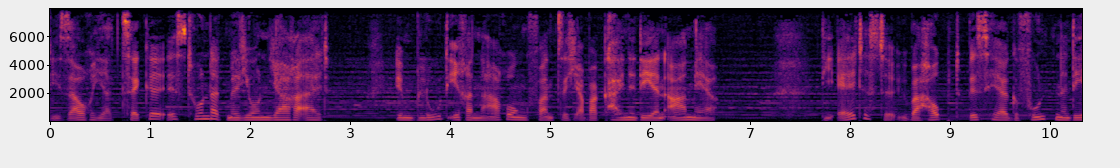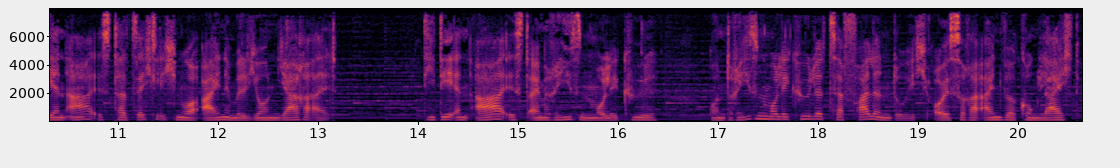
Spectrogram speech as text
Die Saurierzecke ist 100 Millionen Jahre alt. Im Blut ihrer Nahrung fand sich aber keine DNA mehr. Die älteste überhaupt bisher gefundene DNA ist tatsächlich nur eine Million Jahre alt. Die DNA ist ein Riesenmolekül und Riesenmoleküle zerfallen durch äußere Einwirkung leicht.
